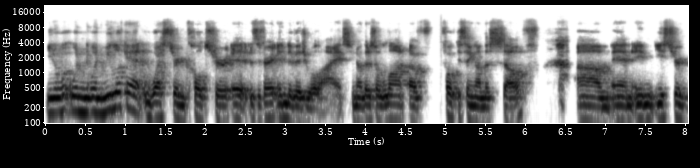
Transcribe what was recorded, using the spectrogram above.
you know when when we look at Western culture, it is very individualized. You know, there's a lot of focusing on the self, um, and in Eastern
